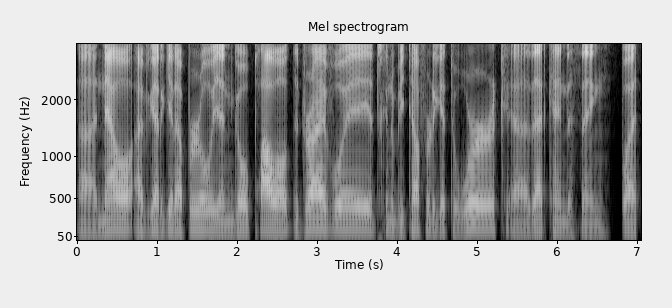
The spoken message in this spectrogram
uh, now I've got to get up early and go plow out the driveway. It's going to be tougher to get to work, uh, that kind of thing. But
